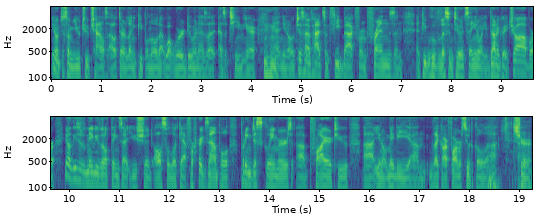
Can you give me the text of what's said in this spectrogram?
you know just some youtube channels out there, letting people know that what we're doing as a as a team here, mm-hmm. and you know, just have had some feedback from friends and and people who've listened to it saying, you know what, you've done a great job, or you know, these are maybe little things that you should also look at. For example, putting disclaimers uh, prior to, uh, you know, maybe um, like our pharmaceutical uh, sure uh,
